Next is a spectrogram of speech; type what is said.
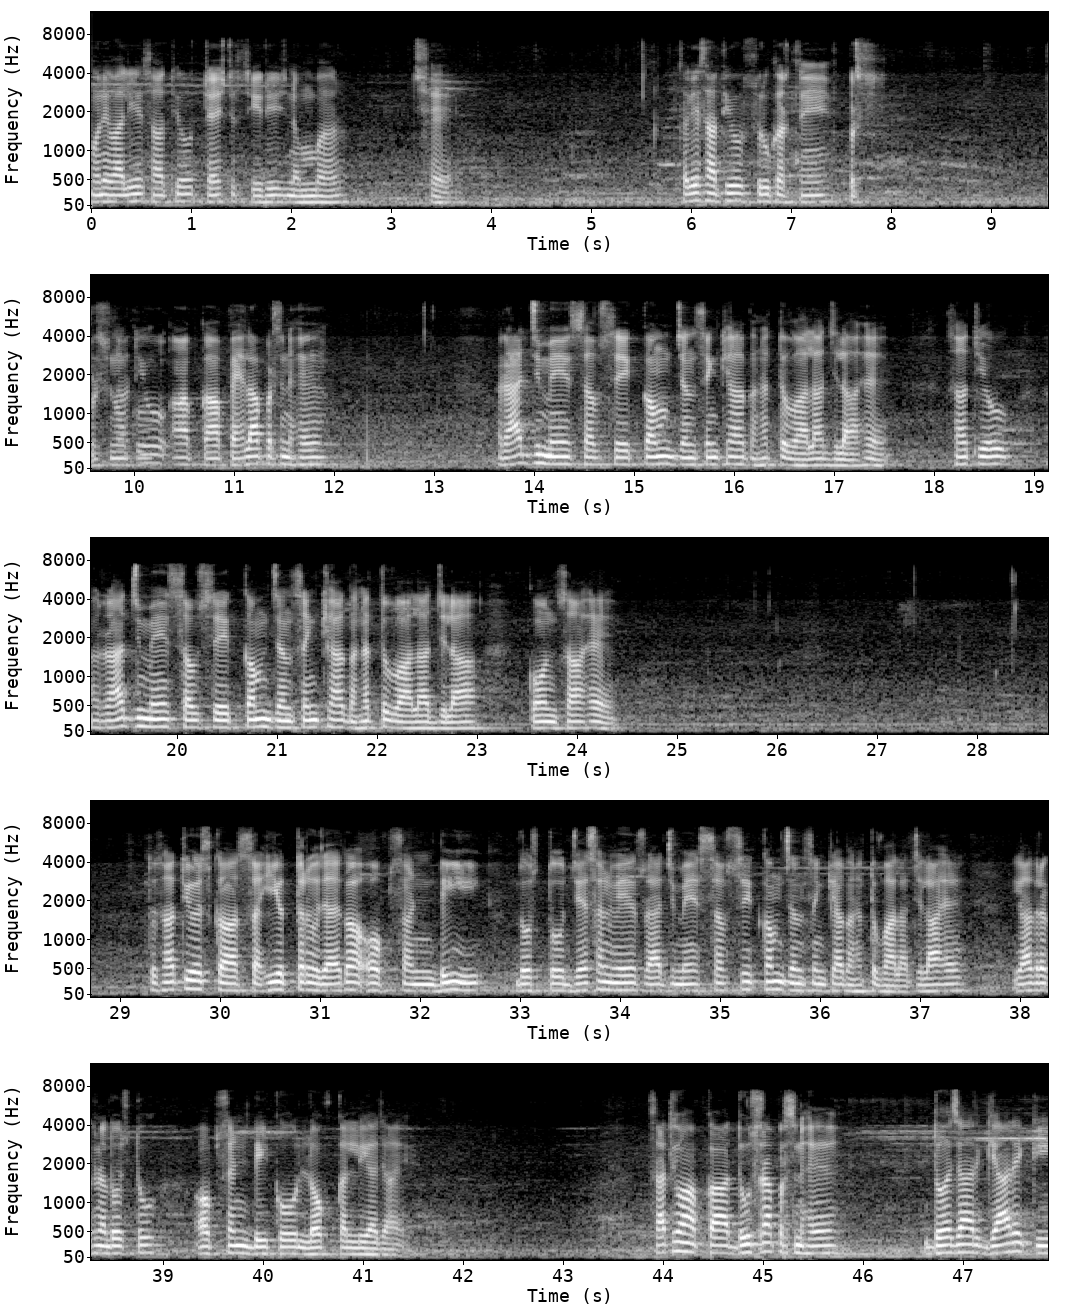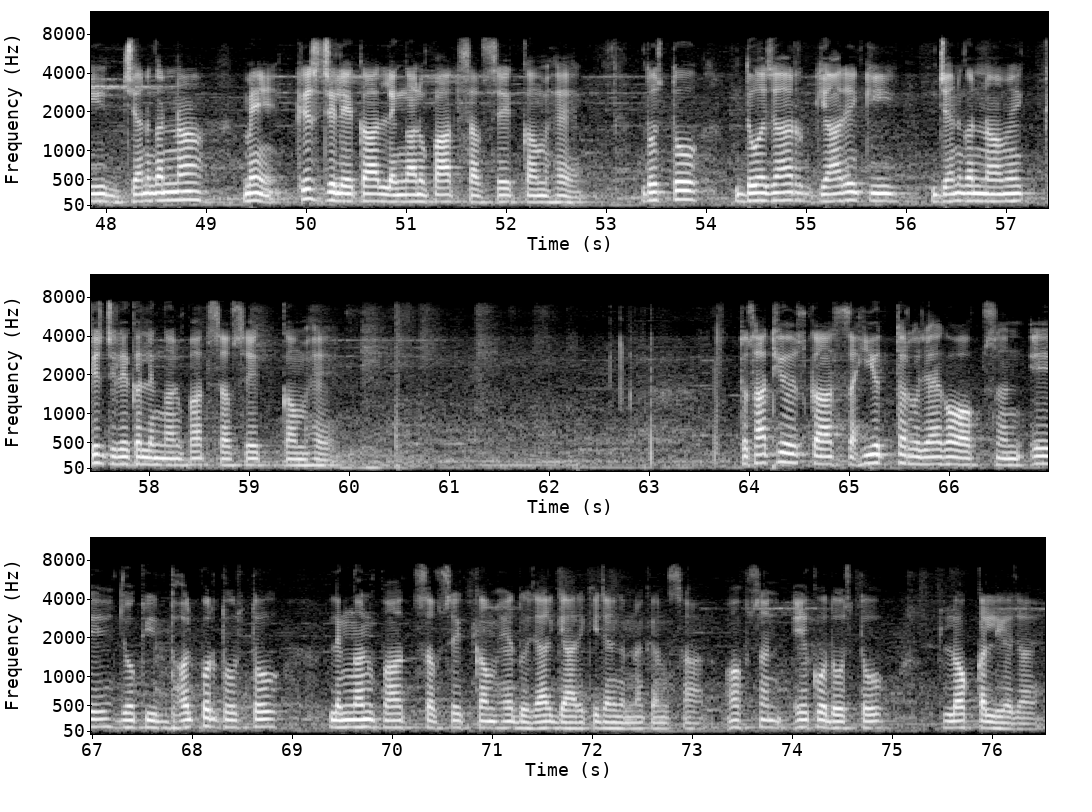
होने वाली है साथियों टेस्ट सीरीज़ नंबर छ चलिए साथियों शुरू करते हैं प्रश्नों को। आपका पहला प्रश्न है राज्य में सबसे कम जनसंख्या घनत्व वाला जिला है। साथियों राज्य में सबसे कम जनसंख्या घनत्व वाला जिला कौन सा है? तो साथियों, इसका सही उत्तर हो जाएगा ऑप्शन डी दोस्तों, जैसलमेर राज्य में सबसे कम जनसंख्या घनत्व वाला जिला है। याद रखना दोस्तों ऑप्शन डी को लॉक कर लिया जाए। साथियों, आपका दूसरा प्रश्न है 2011 की जनगणना में किस ज़िले का लिंगानुपात सबसे कम है? दोस्तों 2011 की जनगणना में किस ज़िले का लिंगानुपात सबसे कम है? तो साथियों, इसका सही उत्तर हो जाएगा ऑप्शन ए, जो कि धौलपुर। दोस्तों, लिंगानुपात सबसे कम है 2011 की जनगणना के अनुसार। ऑप्शन ए को दोस्तों, लॉक कर लिया जाए।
